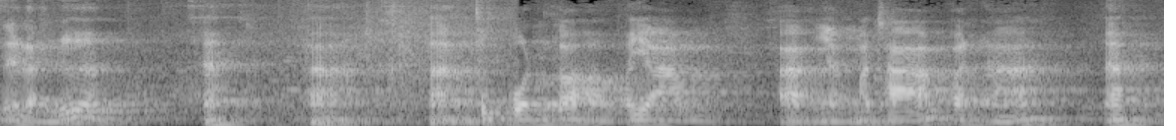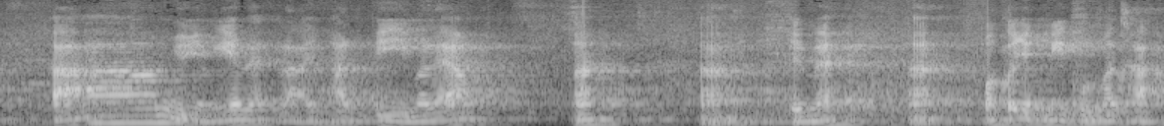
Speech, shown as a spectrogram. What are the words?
ได้หลายเรื่องนะอ่าอ่าทุกคนก็พยายามอ่าอยากมาถามปัญหานะถามอยู่อย่างนี้แหละหลายพันปีมาแล้วนะอ่าเห็นไหมอ่ามันก็ยังมีคนมาถาม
